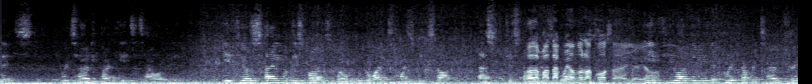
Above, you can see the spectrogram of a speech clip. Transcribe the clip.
minutes, returning back here to Tower Hill. If you're staying on this boat to go all the way to Westminster, that's just Nada over está cuidando las cosas ella eh, ya. If you are doing a quicker return trip,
